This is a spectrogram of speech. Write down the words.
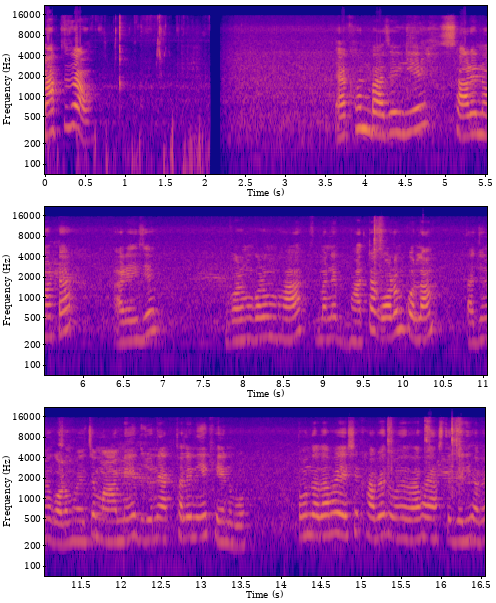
মাখতে যাও। এখন বাজে গিয়ে সাড়ে নটা, আর এই যে গরম গরম ভাত মানে ভাতটা গরম করলাম, তার জন্য গরম হয়েছে। মা, মেয়ে দুজনে এক থালে নিয়ে খেয়ে নেব। তোমার দাদাভাই এসে খাবে, তোমার দাদাভাই আসতে দেরি হবে।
